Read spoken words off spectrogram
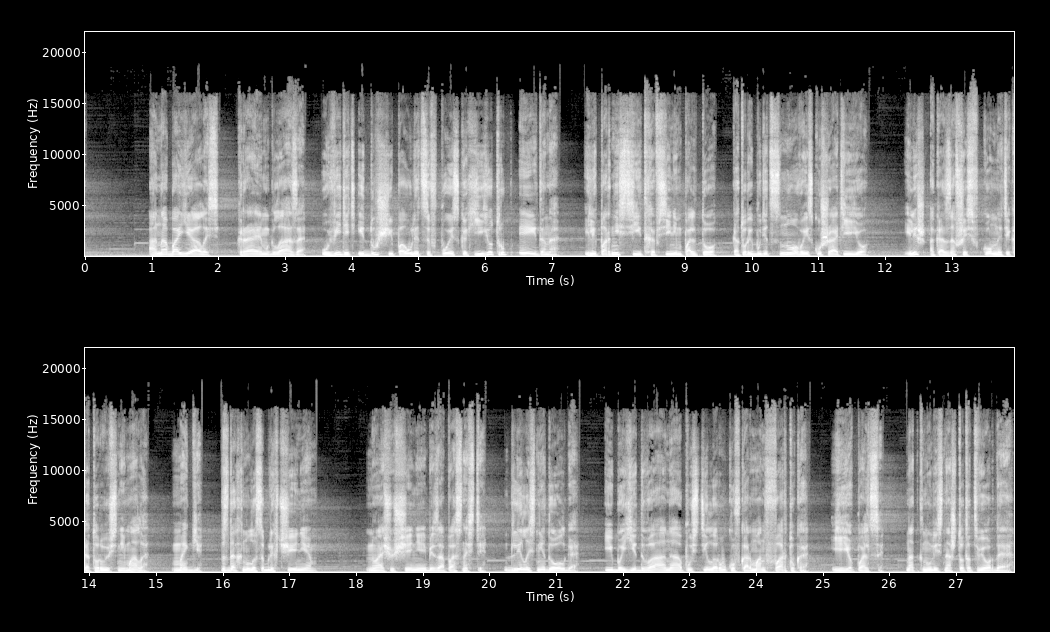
Она боялась, краем глаза, увидеть идущий по улице в поисках ее труп Эйдена или парня Ситха в синем пальто, который будет снова искушать ее. И лишь оказавшись в комнате, которую снимала, Мэгги вздохнула с облегчением – но ощущение безопасности длилось недолго, ибо едва она опустила руку в карман фартука, ее пальцы наткнулись на что-то твердое.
